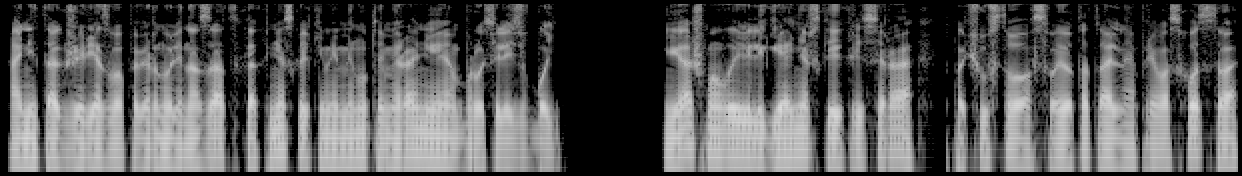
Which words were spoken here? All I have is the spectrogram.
они также резво повернули назад, как несколькими минутами ранее бросились в бой. Яшмовые легионерские крейсера, почувствовав свое тотальное превосходство,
